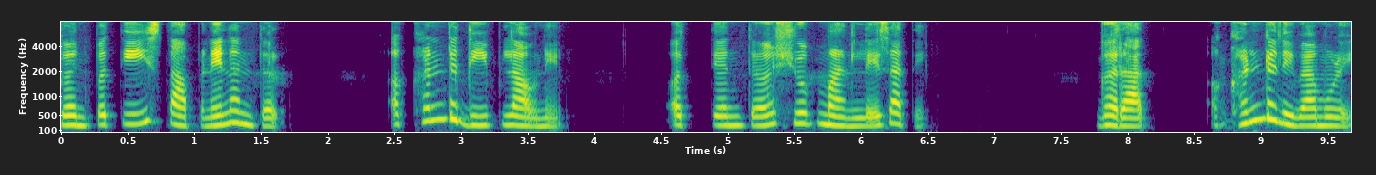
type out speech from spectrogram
गणपती स्थापनेनंतर अखंड दीप लावणे अत्यंत शुभ मानले जाते. घरात अखंड दिव्यामुळे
